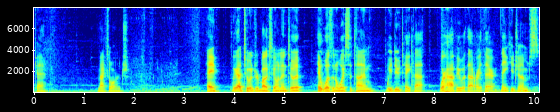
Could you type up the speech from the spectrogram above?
Okay. Max orange hey, we got 200 bucks going into it. It wasn't a waste of time. We do take that. We're happy with that right there. Thank you, Gems.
